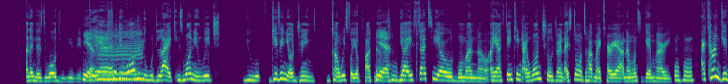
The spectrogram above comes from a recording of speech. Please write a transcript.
and then there's the world you live in. Yeah. Yeah. So the world you would like is one in which you, given your dreams, you can't wait for your partner. Yeah. You're a 30 year old woman now, and you're thinking, I want children, I still want to have my career, and I want to get married. Mhm. I can't give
